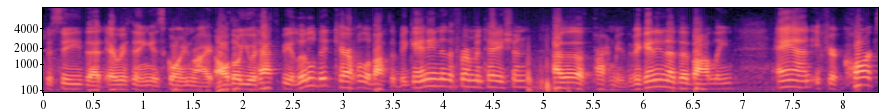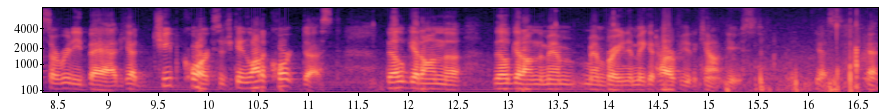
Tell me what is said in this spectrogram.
to see that everything is going right. Although you would have to be a little bit careful about the beginning of the fermentation, uh, pardon me, the beginning of the bottling, and if your corks are really bad, you had cheap corks, if you're getting a lot of cork dust, they'll get on the they'll get on the mem membrane and make it hard for you to count yeast. Yes. Yeah.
